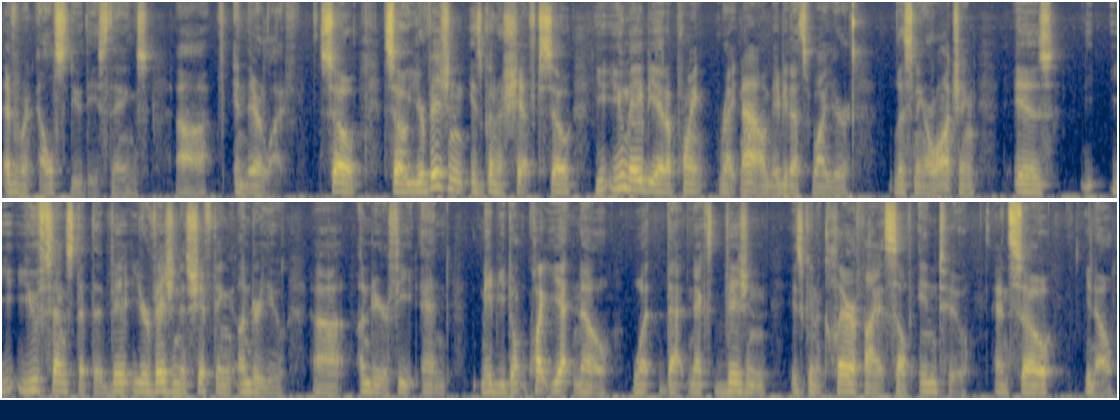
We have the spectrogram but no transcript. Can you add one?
everyone else do these things uh, in their life. So, so your vision is going to shift. So you, you may be at a point right now, maybe that's why you're listening or watching, is you've sensed that the your vision is shifting under you, uh, under your feet, and maybe you don't quite yet know what that next vision is going to clarify itself into. And so, you know,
